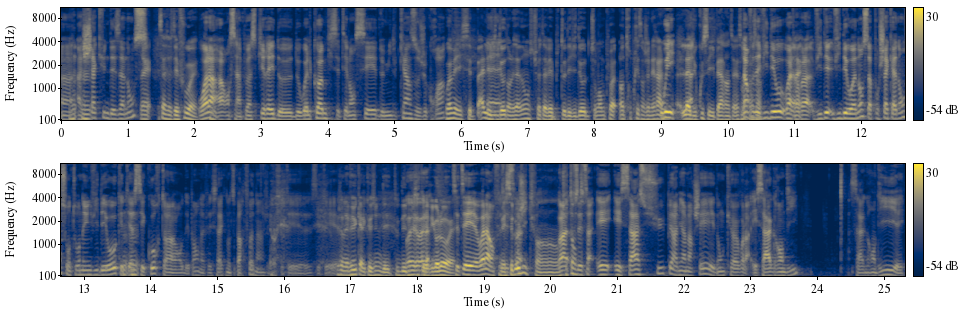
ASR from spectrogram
euh, à Mhm. chacune des annonces. Ouais, ça, c'était fou, ouais. Voilà, alors on s'est un peu inspiré de, de Welcome qui s'était lancé 2015, je crois. Ouais, mais c'est pas les Euh, vidéos dans les annonces, tu vois, t'avais plutôt des vidéos sur l'entreprise en général. Oui. Là, Ah. du coup, c'est hyper intéressant. Là, on faisait faire ça. vidéo, voilà, Ouais. voilà, vidéo, vidéo annonce. Là, pour chaque annonce, on tournait une vidéo qui était Mhm. assez courte. Alors, au départ, on a fait ça avec notre smartphone. Hein. J'en ai vu quelques-unes des tout débuts, Ouais, c'était voilà. rigolo, ouais. C'était, voilà, on faisait Mais c'est logique, enfin, Voilà, tout ça. Et, et ça a super bien marché. Et donc, euh, voilà. Et ça a grandi. Ça a grandi. Et,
